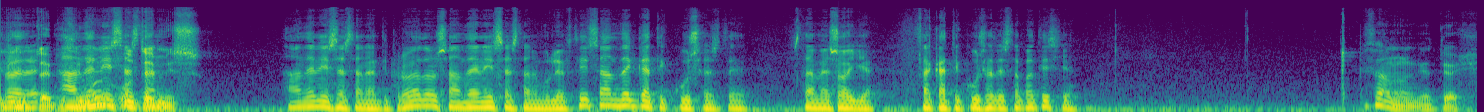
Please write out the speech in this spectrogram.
Πρόεδρε, το επιθυμούν, αν δεν ήσασταν, ούτε εμείς. Αν δεν ήσασταν αντιπρόεδρος, αν δεν ήσασταν βουλευτής, αν δεν κατοικούσατε στα Μεσόγεια, θα κατοικούσατε στα Πατήσια; Πιθανόν, γιατί όχι.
